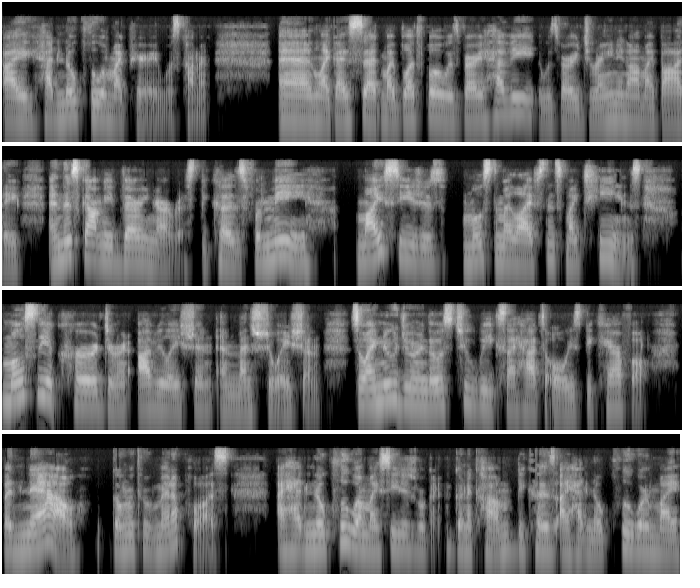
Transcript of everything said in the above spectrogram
I had no clue when my period was coming. And like I said, my blood flow was very heavy. It was very draining on my body. And this got me very nervous because for me, my seizures most of my life since my teens mostly occurred during ovulation and menstruation. So I knew during those two weeks I had to always be careful. But now going through menopause, I had no clue when my seizures were going to come because I had no clue where my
